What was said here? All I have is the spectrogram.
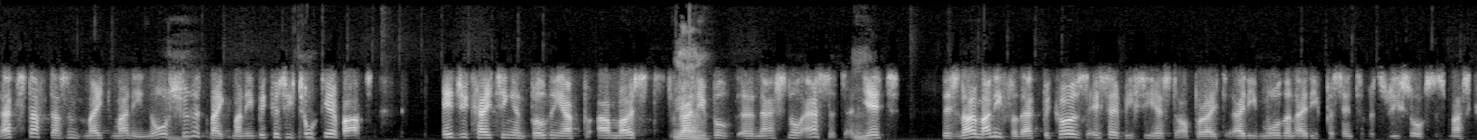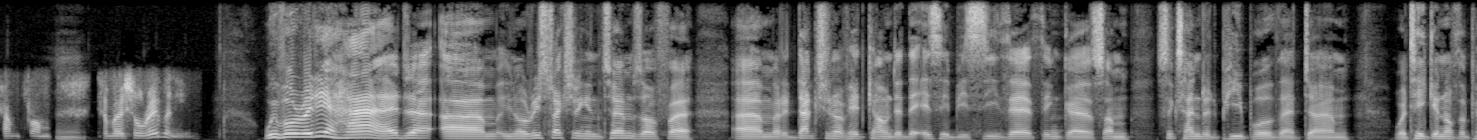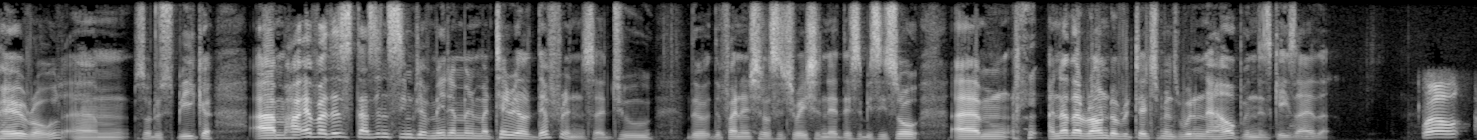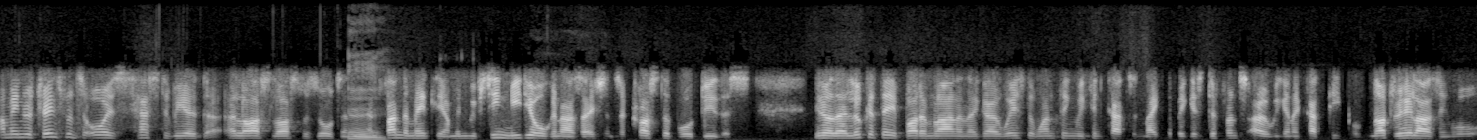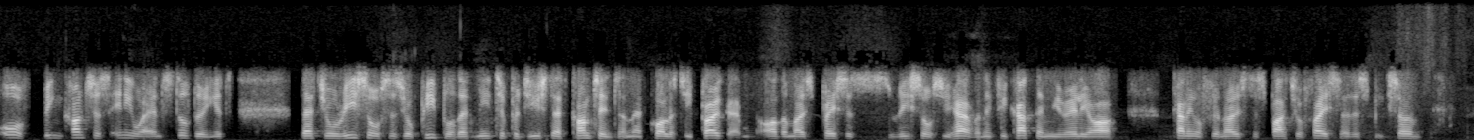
that stuff doesn't make money, nor should it make money, because you're talking about educating and building up our most valuable uh, national asset. and mm. yet there's no money for that because SABC has to operate 80, more than 80% of its resources must come from mm. commercial revenue. We've already had, uh, um, you know, restructuring in terms of uh, um, reduction of headcount at the SABC. There, I think uh, some 600 people that um, were taken off the payroll, um, so to speak. Um, however, this doesn't seem to have made a material difference uh, to the, the financial situation at the SABC. So um, another round of retrenchments wouldn't help in this case either. Well, I mean, retrenchments always has to be a, a last, last resort. And, mm. and fundamentally, I mean, we've seen media organizations across the board do this. You know, they look at their bottom line and they go, where's the one thing we can cut and make the biggest difference? Oh, we're going to cut people, not realizing or, or being conscious anyway and still doing it that your resources, your people that need to produce that content and that quality program are the most precious resource you have. And if you cut them, you really are cutting off your nose to spite your face, so to speak. So,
